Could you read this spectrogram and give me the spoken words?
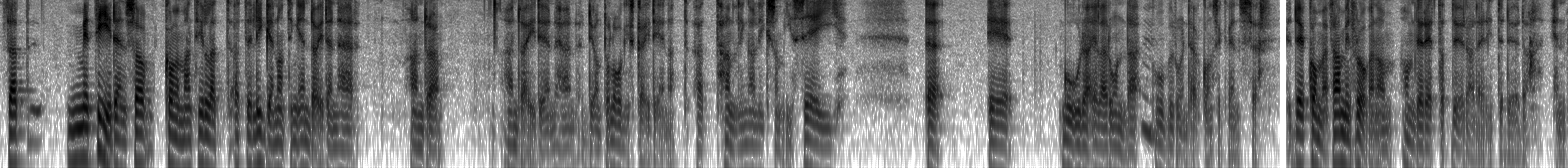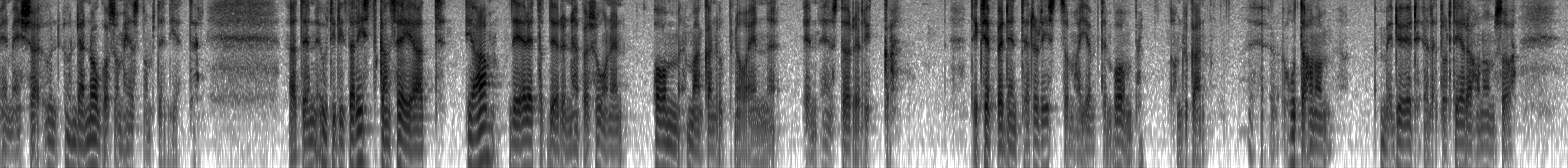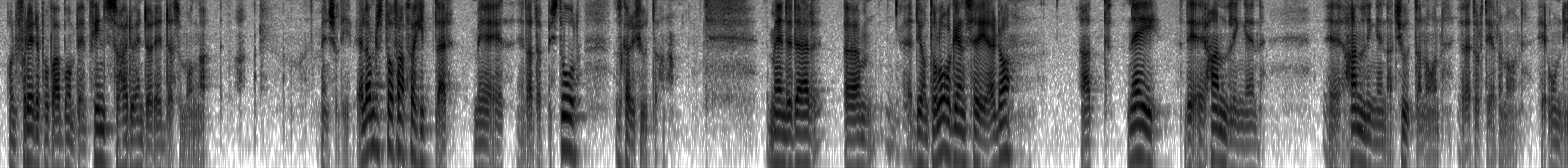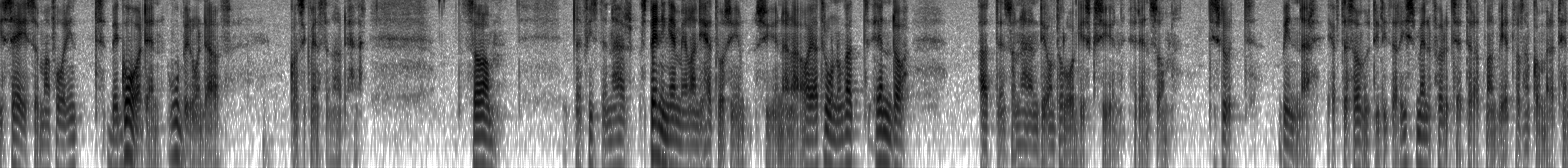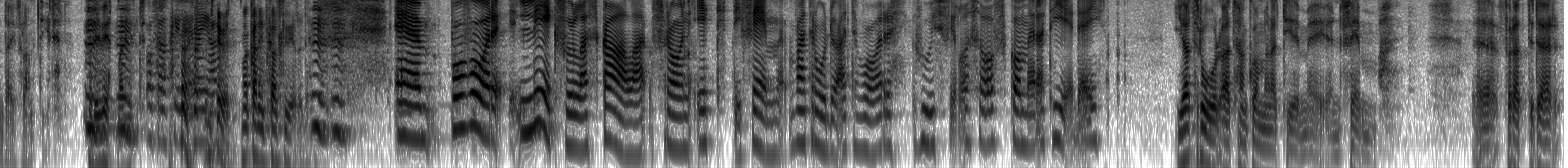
så att med tiden så kommer man till att, att det ligger någonting ändå i den här andra, andra idén, den här deontologiska idén, att, att handlingar liksom i sig äh, är goda eller onda mm. oberoende av konsekvenser. Det kommer fram i frågan om, om det är rätt att döda eller inte döda en, en människa under något som helst omständigheter. Att en utilitarist kan säga att ja, det är rätt att döda den här personen om man kan uppnå en, en, en större lycka. Till exempel den terrorist som har gömt en bomb. Om du kan hota honom med död eller tortera honom så om du får reda på var bomben finns så har du ändå räddat så många människoliv. Eller om du står framför Hitler med en laddad pistol så ska du skjuta honom. Men det där um, deontologen säger då att nej, det är handlingen Eh, handlingen att skjuta någon eller tortera någon är ond i sig, så man får inte begå den oberoende av konsekvenserna av det här. Så det finns den här spänningen mellan de här två synerna och jag tror nog att ändå att en sån här deontologisk syn är den som till slut vinner eftersom utilitarismen förutsätter att man vet vad som kommer att hända i framtiden. Och det vet man mm, inte. Ja. man kan inte kalkylera det. Mm, mm. Eh, på vår lekfulla skala från 1 till 5, vad tror du att vår husfilosof kommer att ge dig? Jag tror att han kommer att ge mig en femma. Eh, för att det där,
